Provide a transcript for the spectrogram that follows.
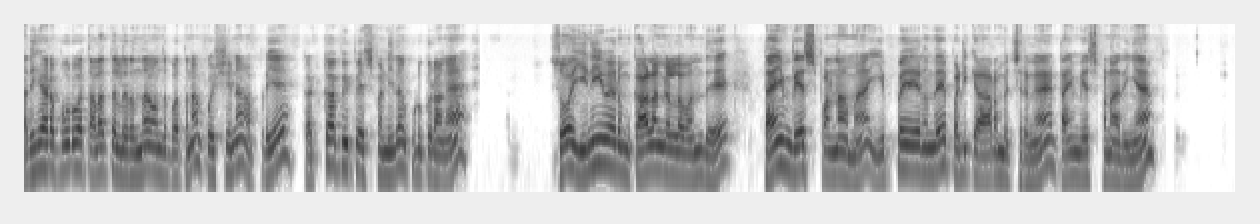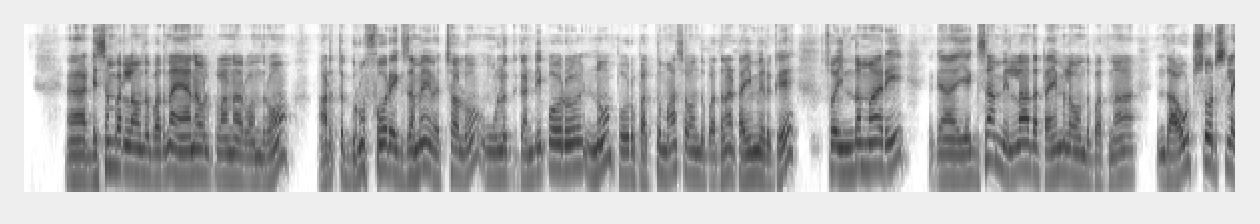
அதிகாரப்பூர்வ தளத்தில் இருந்தால் வந்து பார்த்தோன்னா கொஷினை அப்படியே கட் காப்பி பேஸ்ட் பண்ணி தான் கொடுக்குறாங்க. ஸோ இனி வரும் காலங்களில் வந்து டைம் வேஸ்ட் பண்ணாமல் இப்போ இருந்தே படிக்க ஆரம்பிச்சிருங்க. டைம் வேஸ்ட் பண்ணாதீங்க. டிசம்பரில் வந்து பார்த்தோன்னா ஆனுவல் பிளானர் வந்துடும் அடுத்த குரூப் ஃபோர் எக்ஸாமே வச்சாலும் உங்களுக்கு கண்டிப்பாக ஒரு இன்னும் இப்போ ஒரு பத்து மாதம் வந்து பார்த்தோன்னா டைம் இருக்குது ஸோ இந்த மாதிரி எக்ஸாம் இல்லாத டைமில் வந்து பார்த்தோன்னா இந்த அவுட் சோர்ஸில்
